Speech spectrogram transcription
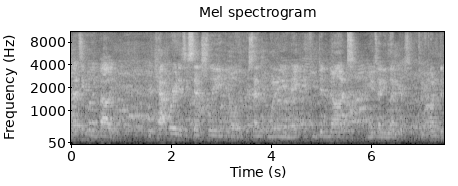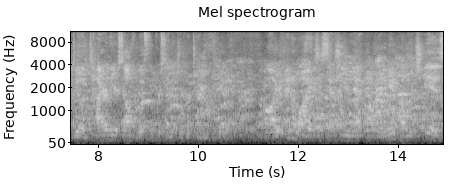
That's equal to value. Your cap rate is essentially, you know, the percentage of money you make if you did not use any lenders. If you funded the deal entirely yourself, what's the percentage of return you get? Uh, your NOI is essentially net operating income, which is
